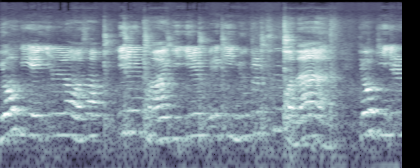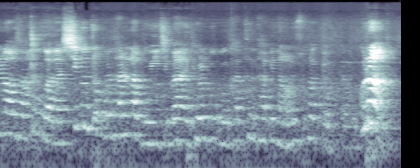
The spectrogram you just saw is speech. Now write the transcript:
여기에 1 넣어서 1 더하기 1 빼기 6을 푼 거나 여기 1 넣어서 한 거나 식은 조금 달라 보이지만 결국은 같은 답이 나올 수밖에 없다고 그럼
